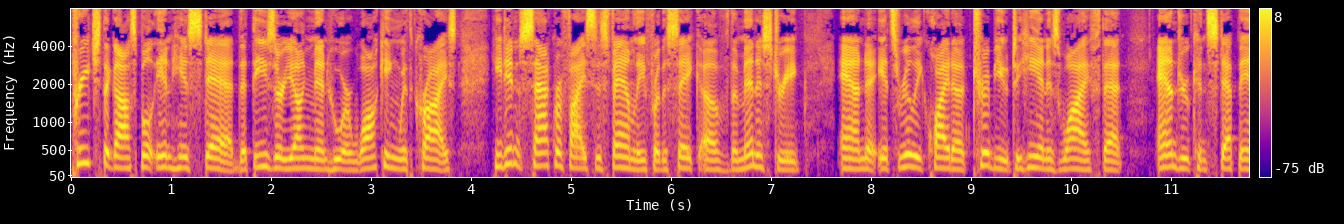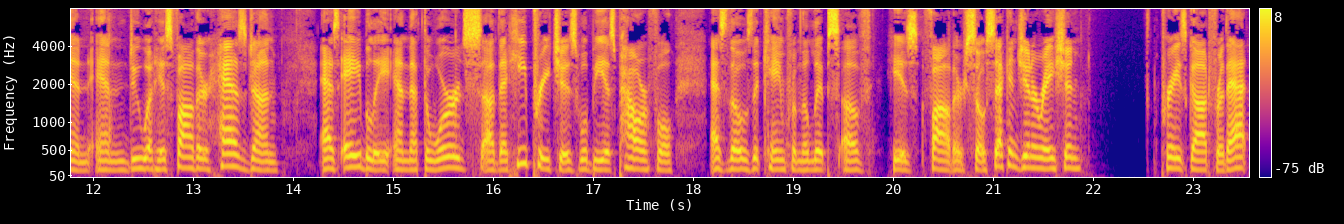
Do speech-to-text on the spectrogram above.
preach the gospel in his stead, that these are young men who are walking with Christ. He didn't sacrifice his family for the sake of the ministry. And it's really quite a tribute to he and his wife that Andrew can step in and do what his father has done as ably, and that the words uh, that he preaches will be as powerful as those that came from the lips of his father. So, second generation, praise God for that.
